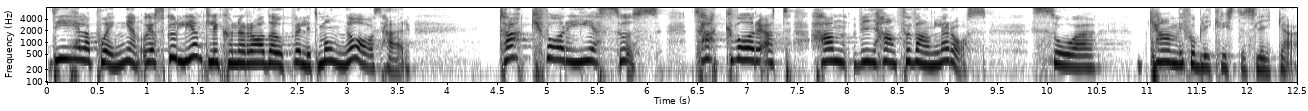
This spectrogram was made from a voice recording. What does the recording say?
det är hela poängen. Och jag skulle egentligen kunna rada upp väldigt många av oss här Tack vare Jesus, tack vare att han, vi, han förvandlar oss, så kan vi få bli Kristuslika.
